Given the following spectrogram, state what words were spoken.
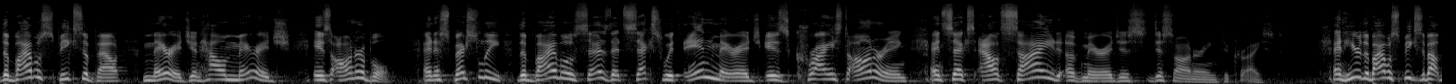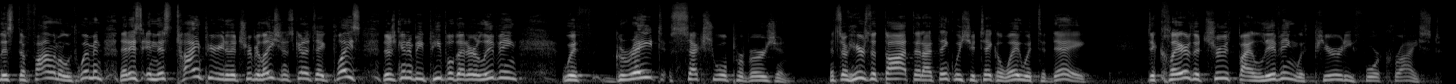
the Bible speaks about marriage and how marriage is honorable. And especially, the Bible says that sex within marriage is Christ honoring, and sex outside of marriage is dishonoring to Christ. And here the Bible speaks about this defilement with women that is in this time period in the tribulation it's going to take place. There's going to be people that are living with great sexual perversion. And so here's the thought that I think we should take away with today declare the truth by living with purity for Christ.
